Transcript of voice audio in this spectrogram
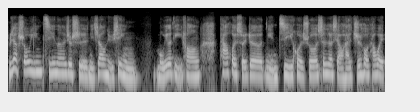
什么叫收音机呢？就是你知道女性。某一个地方，它会随着年纪，或者说生了小孩之后，它会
